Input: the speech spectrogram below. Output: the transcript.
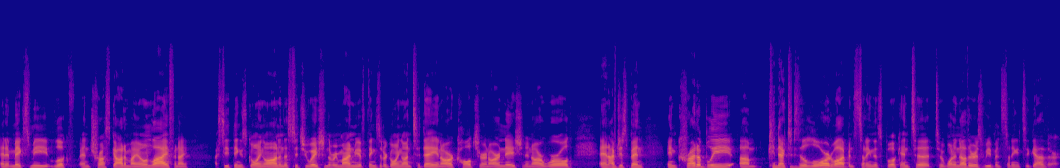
and it makes me look and trust God in my own life. And I I see things going on in the situation that remind me of things that are going on today in our culture, in our nation, in our world. And I've just been incredibly um, connected to the Lord while I've been studying this book and to, to one another as we've been studying it together.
